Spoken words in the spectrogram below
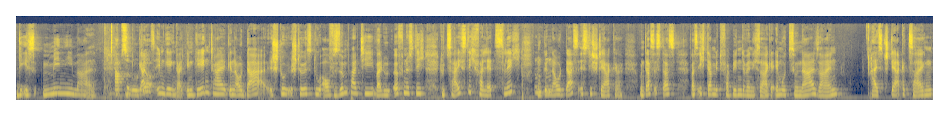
die ist minimal. Absolut. Ganz ja. im Gegenteil. Im Gegenteil, genau da stößt du auf Sympathie, weil du öffnest dich, du zeigst dich verletzlich mhm. und genau das ist die Stärke. Und das ist das, was ich damit verbinde, wenn ich sage, emotional sein heißt Stärke zeigen,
